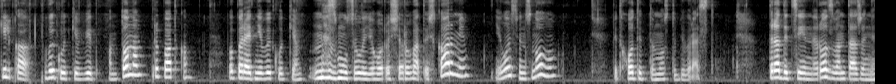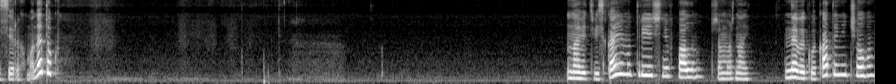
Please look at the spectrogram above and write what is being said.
Кілька викликів від Антона Припадка. Попередні виклики не змусили його розчаруватись в кармі. І ось він знову підходить до мосту Біврест. Традиційне розвантаження сірих монеток. Навіть війська йому трієчні впали, вже можна не викликати нічого.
